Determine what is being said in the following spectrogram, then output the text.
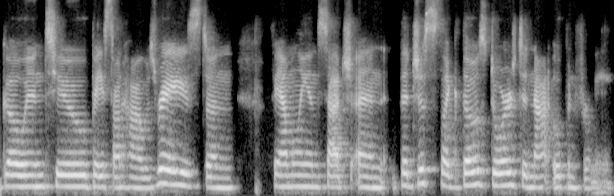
go into based on how I was raised and family and such. And that just like those doors did not open for me.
